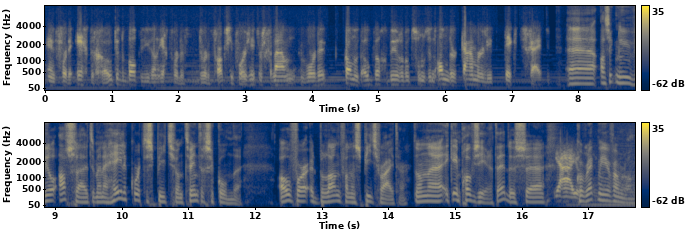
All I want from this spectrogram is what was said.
En voor de echte grote debatten, die dan echt voor de, door de fractievoorzitters gedaan worden, kan het ook wel gebeuren dat soms een ander Kamerlid tekst schrijft. Eh, als ik nu wil afsluiten met een hele korte speech van 20 seconden over het belang van een speechwriter, dan uh, ik improviseer het, hè? Dus uh, Ja, joh. correct me if I'm wrong.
